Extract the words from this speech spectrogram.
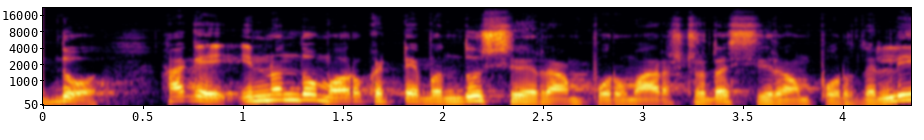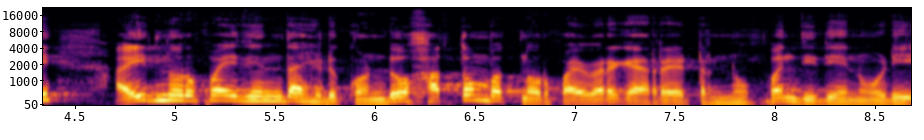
ಇದ್ದು, ಹಾಗೆ ಇನ್ನೊಂದು ಮಾರುಕಟ್ಟೆ ಬಂದು ಶ್ರೀರಾಮ್ಪುರ ಮಹಾರಾಷ್ಟ್ರದ ಶ್ರೀರಾಮ್ಪುರದಲ್ಲಿ ಐದುನೂರು ರೂಪಾಯಿದಿಂದ ಹಿಡ್ಕೊಂಡು ಹತ್ತೊಂಬತ್ತು ನೂರು ರೂಪಾಯಿವರೆಗೆ ರೇಟನ್ನು ಬಂದಿದೆ ನೋಡಿ.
